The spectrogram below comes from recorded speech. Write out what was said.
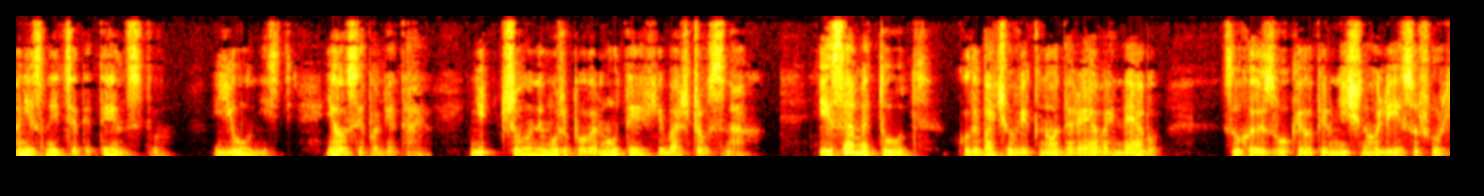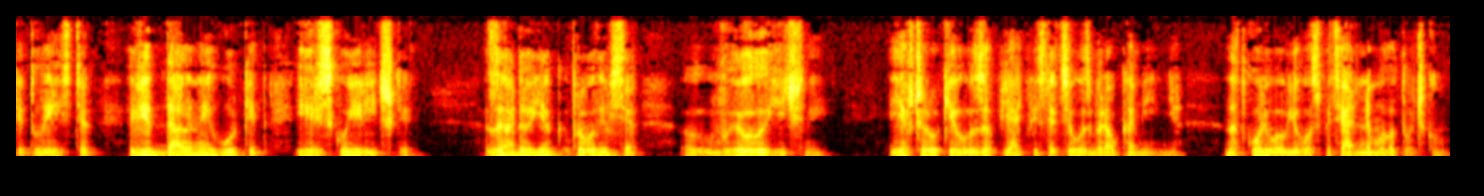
Мені сниться дитинство, юність, я усе пам'ятаю. Нічого не можу повернути хіба що в снах. І саме тут, коли бачу вікно дерева й небо, слухаю звуки опівнічного лісу, шурхіт листя, віддалений гуркіт гірської річки. Згадую, як провалився в геологічний. Я ще років зо п'ять після цього збирав каміння, надколював його спеціальним молоточком,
